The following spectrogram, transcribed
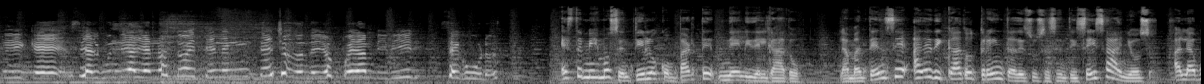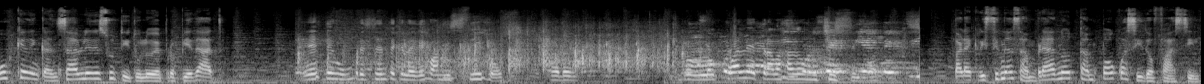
y que si algún día ya no estoy, tienen un techo donde ellos puedan vivir seguros. Este mismo sentir lo comparte Nelly Delgado. La mantense ha dedicado 30 de sus 66 años a la búsqueda incansable de su título de propiedad. Este es un presente que le dejo a mis hijos, por, lo cual he trabajado muchísimo. Para Cristina Zambrano tampoco ha sido fácil.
